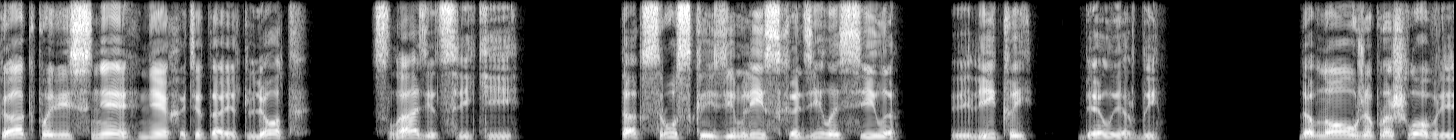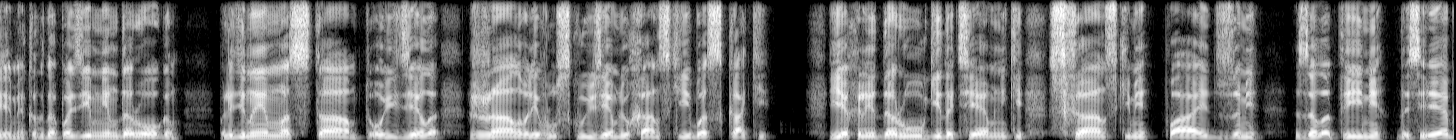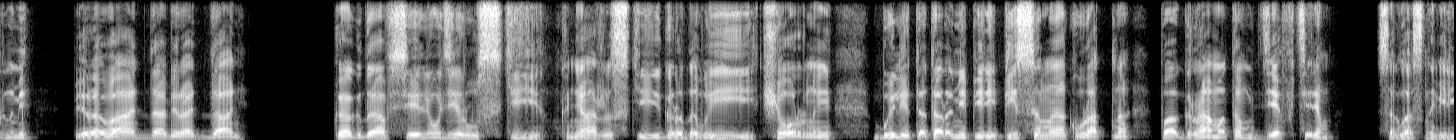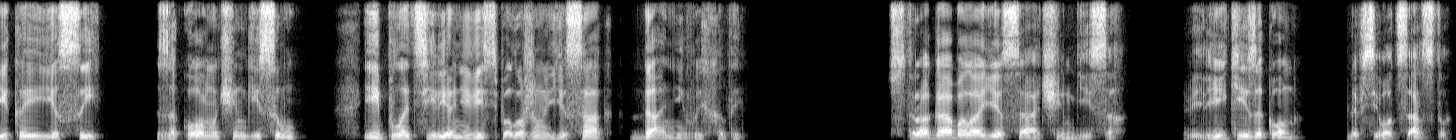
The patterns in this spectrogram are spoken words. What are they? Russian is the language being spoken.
Как по весне нехотя тает лед, слазит с реки, так с русской земли сходила сила великой Белой Орды. Давно уже прошло время, когда по зимним дорогам, по ледяным мостам то и дело жаловали в русскую землю ханские баскаки, ехали дороги да темники с ханскими пайдзами, золотыми да серебряными, пировать да обирать дань. Когда все люди русские, княжеские, городовые, черные, были татарами переписаны аккуратно по грамотам дефтерям, согласно Великой Ясы, закону Чингисову, и платили они весь положенный ясак, дани выходы. Строга была Еса Чингиса, великий закон для всего царства.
